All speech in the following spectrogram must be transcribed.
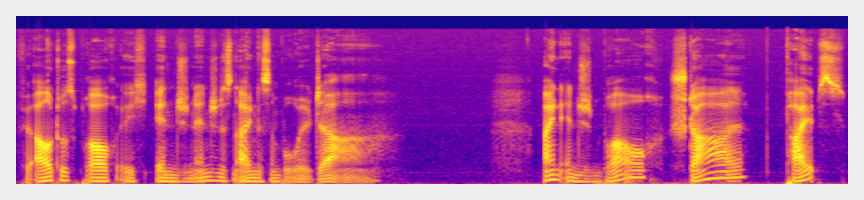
Für Autos brauche ich Engine. Engine ist ein eigenes Symbol. Da. Ein Engine braucht Stahl, Pipes.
